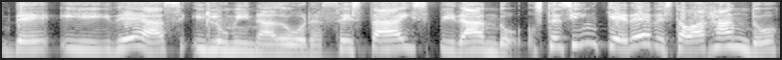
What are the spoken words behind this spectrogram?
de ideas iluminadoras, se está inspirando, usted sin querer está bajando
